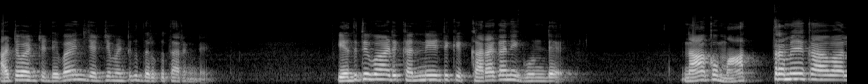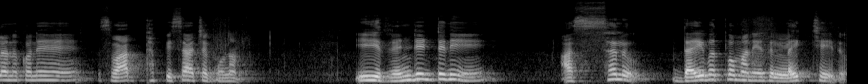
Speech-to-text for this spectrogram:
అటువంటి డివైన్ జడ్జిమెంట్కి దొరుకుతారండి. ఎదుటివాడి కన్నీటికి కరగని గుండె. నాకు మాత్రమే కావాలనుకునే స్వార్థ పిశాచ గుణం. ఈ రెండింటిని అస్సలు దైవత్వం అనేది లైక్ చేయదు.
